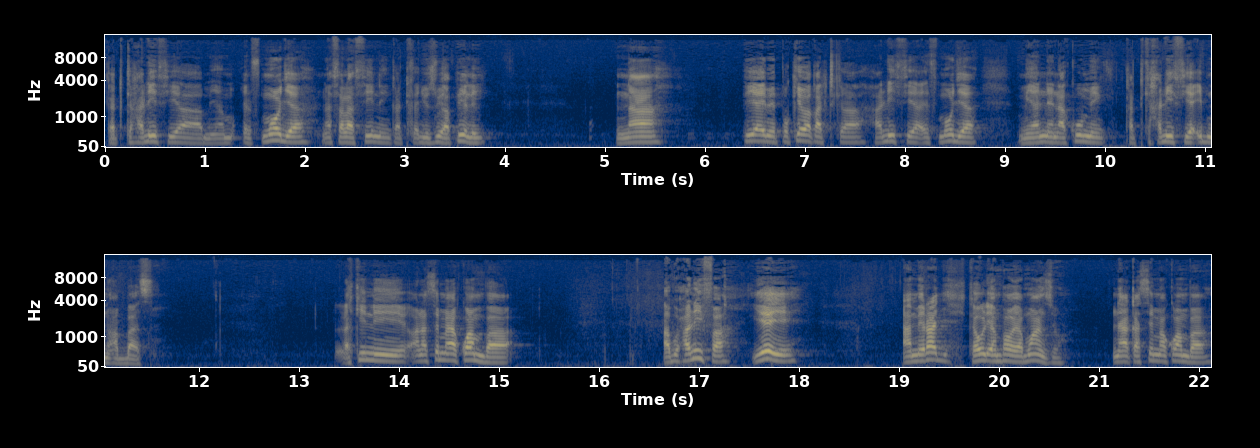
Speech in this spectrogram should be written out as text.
katika hadithi ya elfu moja na thelathini katika juzuu ya pili na pia imepokewa katika hadithi ya elfu moja mia nne na kumi katika hadithi ya ibnu abbas. Lakini anasema ya kwamba abu hanifa yeye ameraji kauli ambayo ya mwanzo na akasema kwamba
